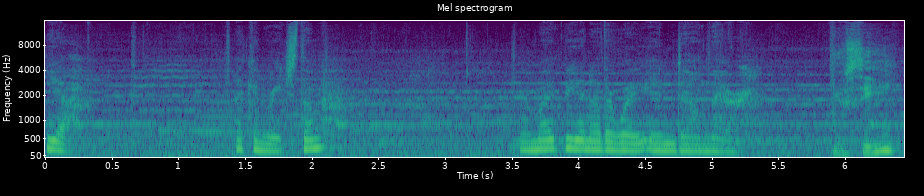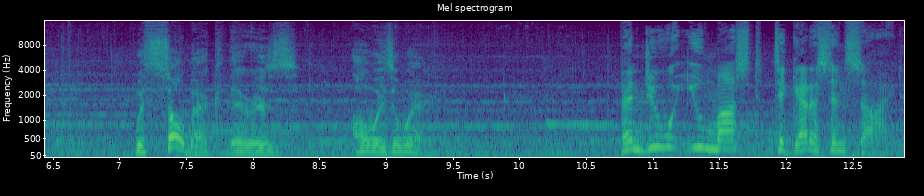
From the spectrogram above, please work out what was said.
Yeah. I can reach them. There might be another way in down there. You see? With Sobeck, there is always a way. Then do what you must to get us inside.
